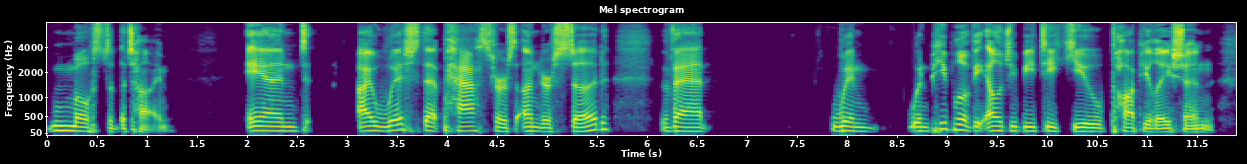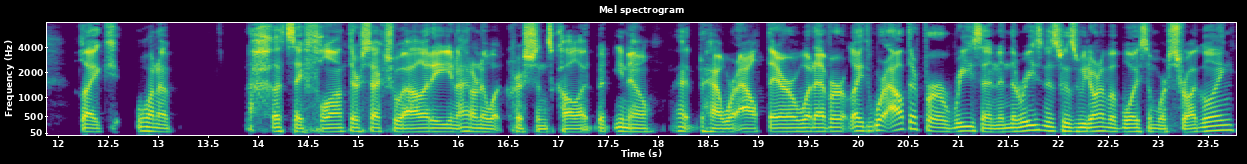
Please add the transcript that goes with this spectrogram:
most of the time. And I wish that pastors understood that when when people of the LGBTQ population like want to let's say flaunt their sexuality you know i don't know what christians call it but you know how we're out there or whatever like we're out there for a reason and the reason is because we don't have a voice and we're struggling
